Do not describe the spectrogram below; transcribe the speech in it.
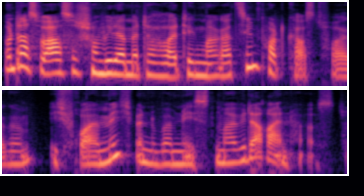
Und das war es schon wieder mit der heutigen Magazin-Podcast-Folge. Ich freue mich, wenn du beim nächsten Mal wieder reinhörst.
